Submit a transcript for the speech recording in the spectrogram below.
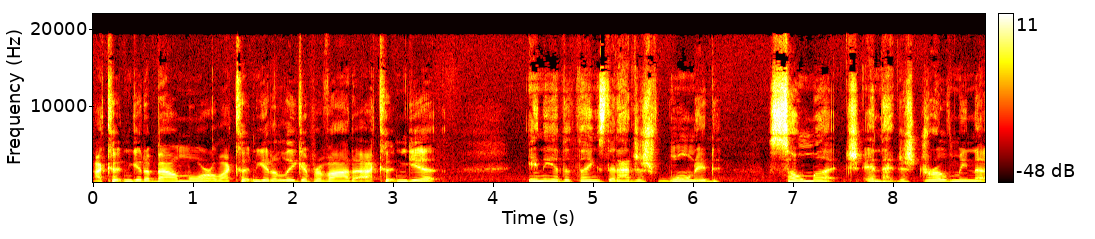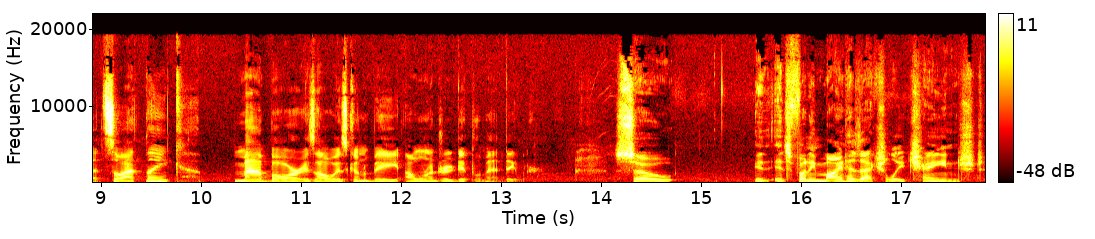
I couldn't get a balmoral i couldn't get a liga privada i couldn't get any of the things that i just wanted so much and that just drove me nuts. So i think my bar is always going to be i want a drew diplomat dealer. So it, it's funny, mine has actually changed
